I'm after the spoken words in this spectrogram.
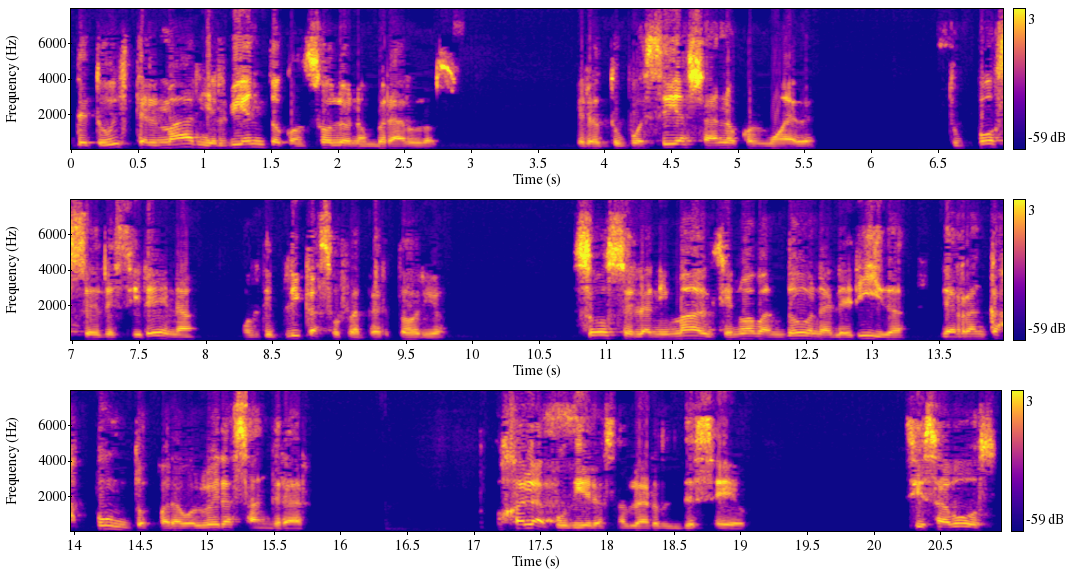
detuviste el mar y el viento con solo nombrarlos, pero tu poesía ya no conmueve. Tu pose de sirena multiplica su repertorio. Sos el animal que no abandona la herida y arrancas puntos para volver a sangrar. Ojalá pudieras hablar del deseo, si esa voz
